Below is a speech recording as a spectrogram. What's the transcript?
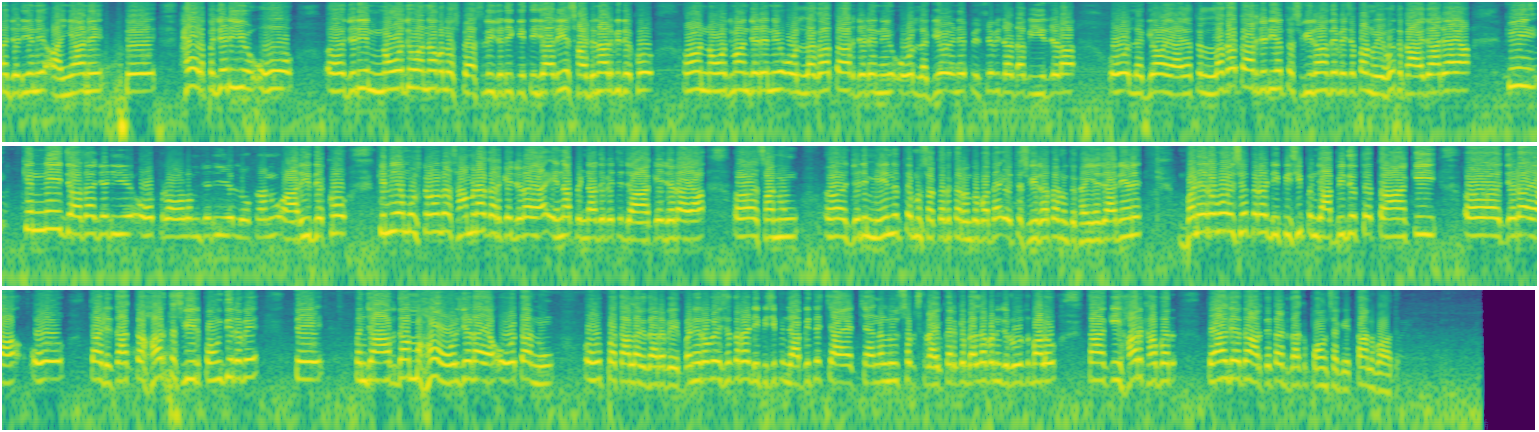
ਜਿਹੜੀਆਂ ਨੇ ਆਈਆਂ ਨੇ ਤੇ ਹੈਲਪ ਜਿਹੜੀ ਉਹ ਜਿਹੜੀ ਨੌਜਵਾਨਾਂ ਵੱਲੋਂ ਸਪੈਸ਼ਲੀ ਜਿਹੜੀ ਕੀਤੀ ਜਾ ਰਹੀ ਹੈ, ਸਾਡੇ ਨਾਲ ਵੀ ਦੇਖੋ ਨੌਜਵਾਨ ਜਿਹੜੇ ਨੇ, ਉਹ ਲਗਾਤਾਰ ਜਿਹੜੇ ਨੇ, ਉਹ ਲੱਗੇ ਹੋਏ ਨੇ। ਪਿੱਛੇ ਵੀ ਸਾਡਾ ਵੀਰ ਜਿਹੜਾ, ਉਹ ਲੱਗਿਆ ਹੋਇਆ ਹੈ ਤੇ ਲਗਾਤਾਰ ਜਿਹੜੀਆਂ ਤਸਵੀਰਾਂ ਦੇ ਵਿੱਚ ਤੁਹਾਨੂੰ ਇਹੋ ਦਿਖਾਇਆ ਜਾ ਰਿਹਾ ਆ ਕਿ ਕਿੰਨੀ ਜ਼ਿਆਦਾ ਜਿਹੜੀ ਹੈ ਉਹ ਪ੍ਰੋਬਲਮ ਜਿਹੜੀ ਹੈ ਲੋਕਾਂ ਨੂੰ ਆ ਰਹੀ। ਦੇਖੋ, ਕਿੰਨੀਆਂ ਮੁਸ਼ਕਲਾਂ ਦਾ ਸਾਹਮਣਾ ਕਰਕੇ ਜਿਹੜਾ ਆ, ਇਹਨਾਂ ਪਿੰਡਾਂ ਦੇ ਵਿੱਚ ਜਾ ਕੇ ਜਿਹੜਾ ਆ ਸਾਨੂੰ ਜਿਹੜੀ ਮਿਹਨਤ ਤੇ ਮੁਸ਼ਕਲ ਕਰਨ ਤੋਂ ਬਾਅਦ ਇਹ ਤਸਵੀਰਾਂ ਤੁਹਾਨੂੰ ਦਿਖਾਈਆਂ ਜਾ ਰਹੀਆਂ ਨੇ। ਬਣੇ ਰਹੋ ਇਸੇ ਤਰ੍ਹਾਂ ਡੀਪੀਸੀ ਪੰਜਾਬੀ ਦੇ ਉੱਤੇ ਤਾਂ ਕਿ ਜਿਹੜਾ ਆ, ਉਹ ਤੁਹਾਡੇ ਤੱਕ ਹਰ ਤਸਵੀਰ ਪਹੁੰਚਦੀ ਰਵੇ ਤੇ ਪੰਜਾਬ ਦਾ ਮਾਹੌਲ ਜਿਹੜਾ ਆ, ਉਹ ਤੁਹਾਨੂੰ ਉਹ ਪਤਾ ਲੱਗਦਾ ਰਵੇ। ਬਣੇ ਰਹੋ ਇਸੇ ਤਰ੍ਹਾਂ ਡੀਪੀਸੀ ਪੰਜਾਬੀ ਤੇ ਚੈ- ਚੈਨਲ ਨੂੰ ਸਬਸਕ੍ਰਾਈਬ ਕਰਕੇ ਬੈਲ ਦਾ ਬਟਨ ਜ਼ਰੂਰ ਦਬਾ ਲਓ ਤਾਂ ਕਿ ਹਰ ਖਬਰ ਪਹਿਲ ਦੇ ਆਧਾਰ ਤੇ ਤੁਹਾਡੇ ਤੱਕ ਪਹੁੰਚ ਸਕੇ। ਧੰਨਵਾਦ।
